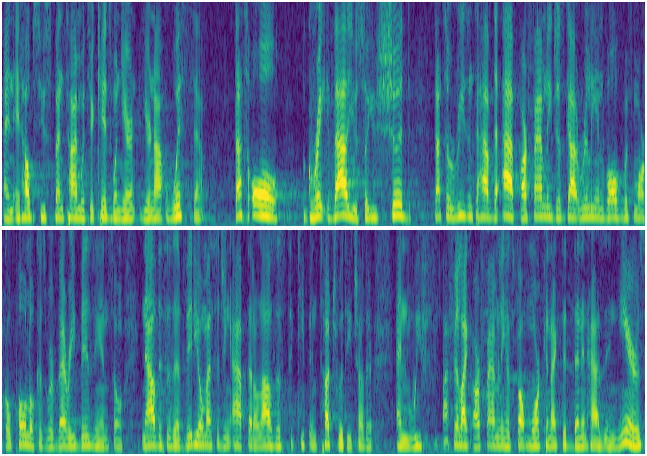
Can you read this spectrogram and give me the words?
and it helps you spend time with your kids when you're, you're not with them. That's all great value. So you should that's a reason to have the app. Our family just got really involved with Marco Polo because we're very busy. And so now this is a video messaging app that allows us to keep in touch with each other. And we I feel like our family has felt more connected than it has in years.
